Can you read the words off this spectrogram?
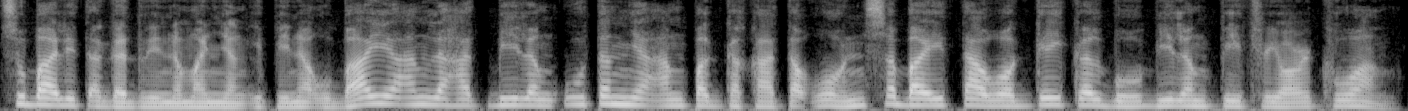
subalit agad rin naman niyang ipinaubaya ang lahat bilang utang niya ang pagkakataon sabay tawag kay Kalbo bilang Patriarch Huang.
